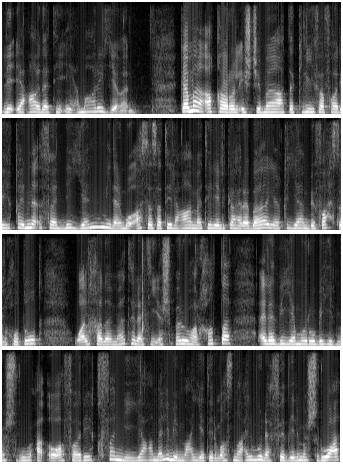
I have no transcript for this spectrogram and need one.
لإعادة إعمار اليمن. كما أقر الاجتماع تكليف فريق فني من المؤسسة العامة للكهرباء للقيام بفحص الخطوط والخدمات التي يشملها الخط الذي يمر به المشروع وفريق فني يعمل بمعية المصنع المنفذ للمشروع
